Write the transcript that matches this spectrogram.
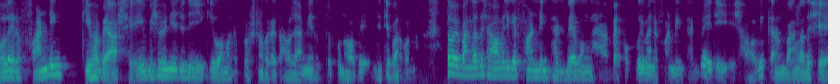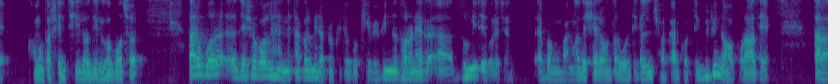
দলের ফান্ডিং কীভাবে আসে এই বিষয় নিয়ে যদি কেউ আমাকে প্রশ্ন করে তাহলে আমি এর উত্তর কোনোভাবে দিতে পারব না। তবে বাংলাদেশ আওয়ামী লীগের ফান্ডিং থাকবে এবং হ্যাঁ ব্যাপক পরিমাণে ফান্ডিং থাকবে এটি স্বাভাবিক কারণ বাংলাদেশে ক্ষমতাসীন ছিল দীর্ঘ বছর। তার উপর যে সকল হ্যাঁ, নেতাকর্মীরা প্রকৃতপক্ষে বিভিন্ন ধরনের দুর্নীতি করেছেন এবং বাংলাদেশের অন্তর্বর্তীকালীন সরকার কর্তৃক বিভিন্ন অপরাধে তারা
